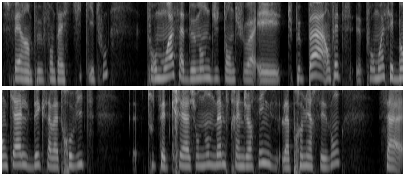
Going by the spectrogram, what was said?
sphères un peu fantastiques et tout. Pour moi, ça demande du temps, tu vois. Et tu peux pas. En fait, pour moi, c'est bancal dès que ça va trop vite. euh, Toute cette création de monde, même Stranger Things, la première saison, ça,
